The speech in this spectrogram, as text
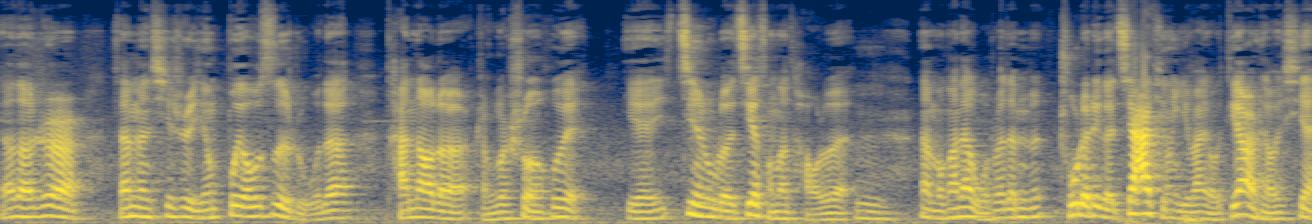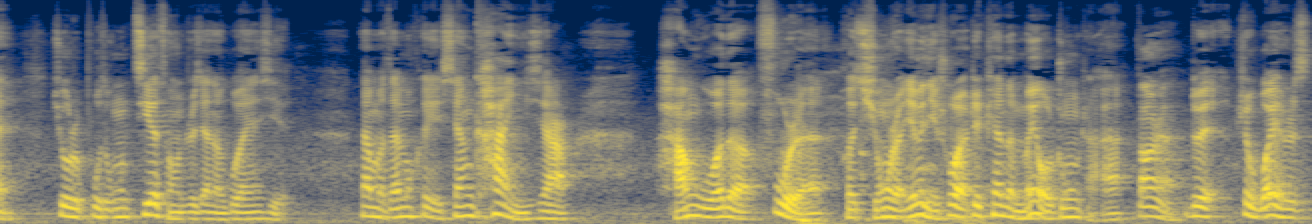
聊到这儿，咱们其实已经不由自主地谈到了整个社会，也进入了阶层的讨论。嗯。那么刚才我说，咱们除了这个家庭以外，有第二条线，就是不同阶层之间的关系。那么咱们可以先看一下韩国的富人和穷人，因为你说了这片子没有中产，当然，对，这我也是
